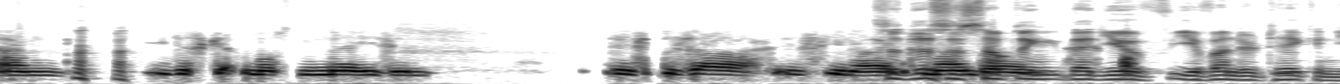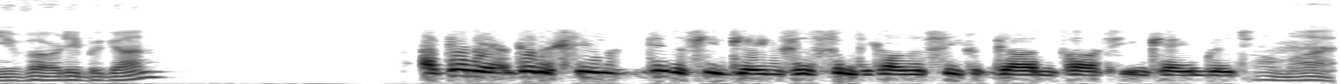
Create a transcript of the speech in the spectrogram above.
And you just get the most amazing. It's bizarre. It's you know. so this is something that you've you've undertaken. You've already begun. I've done. I've done a few, did a few gigs. There's something called the Secret Garden Party in Cambridge. Oh my!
